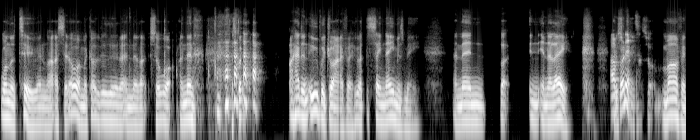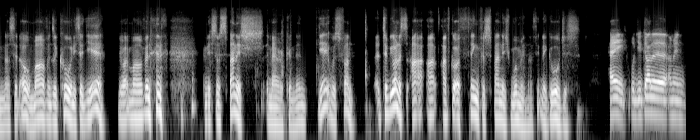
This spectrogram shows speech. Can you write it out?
one or two, and like I said, "Oh, I'm McCarthy," and they're like, "So what?" And then I, spoke, I had an Uber driver who had the same name as me, and then but in in LA. Oh, brilliant! Marvin. I said, "Oh, Marvin's a cool," and he said, "Yeah, you're right, Marvin." and if some Spanish American, and yeah, it was fun. Uh, to be honest, I, I I've got a thing for Spanish women. I think they're gorgeous. Hey, well, you gotta. I mean,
